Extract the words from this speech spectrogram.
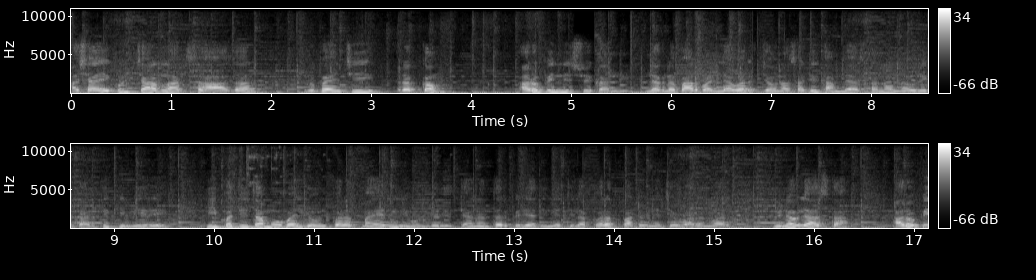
अशा एकूण चार लाख सहा हजार रुपयांची रक्कम आरोपींनी स्वीकारली. लग्न पार पडल्यावर जेवणासाठी थांबले असताना नवरी कार्तिकी मिहरे ही पतीचा मोबाईल घेऊन परत माहेरी निघून गेली. त्यानंतर फिर्यादीने तिला परत पाठवण्याचे वारंवार विनवले असता आरोपी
